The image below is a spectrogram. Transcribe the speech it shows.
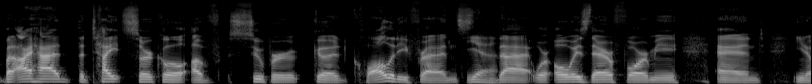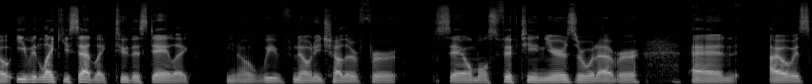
but I had the tight circle of super good quality friends Yeah. that were always there for me. And, you know, even like you said, like to this day, like, you know, we've known each other for say almost 15 years or whatever. And I always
